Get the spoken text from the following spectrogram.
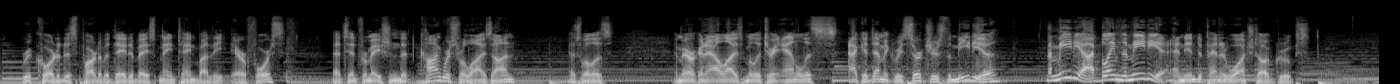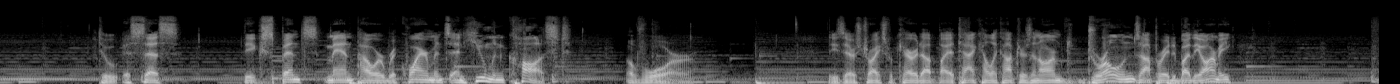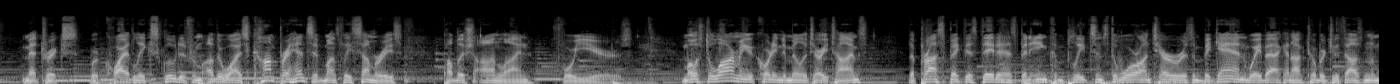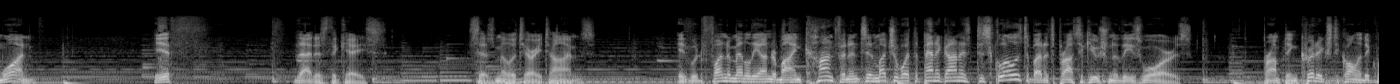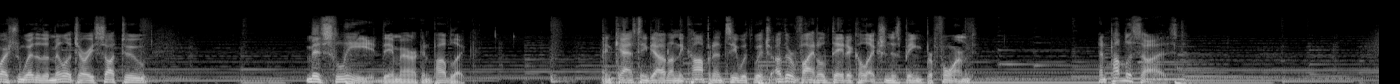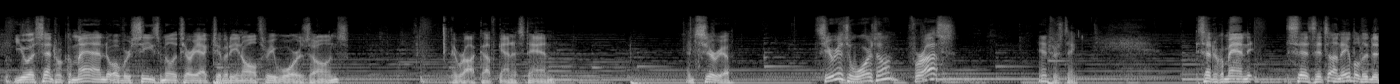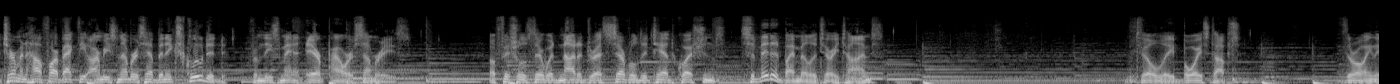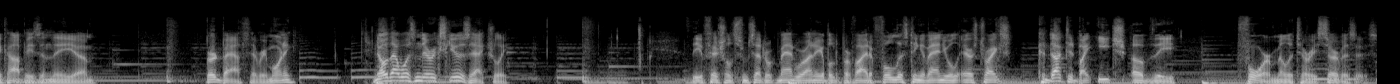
recorded as part of a database maintained by the Air Force. That's information that Congress relies on, as well as American allies, military analysts, academic researchers, the media. The media, I blame the media, and independent watchdog groups to assess the expense, manpower requirements, and human cost of war. These airstrikes were carried out by attack helicopters and armed drones operated by the Army. Metrics were quietly excluded from otherwise comprehensive monthly summaries published online for years. Most alarming, according to Military Times, the prospect this data has been incomplete since the war on terrorism began way back in October 2001. If that is the case, says Military Times. It would fundamentally undermine confidence in much of what the Pentagon has disclosed about its prosecution of these wars, prompting critics to call into question whether the military sought to mislead the American public and casting doubt on the competency with which other vital data collection is being performed and publicized. U.S. Central Command oversees military activity in all three war zones Iraq, Afghanistan, and Syria. Syria's a war zone for us? Interesting. Central Command says it's unable to determine how far back the Army's numbers have been excluded from these air power summaries. Officials there would not address several detailed questions submitted by Military Times until the boy stops throwing the copies in the um, bird bath every morning. No, that wasn't their excuse, actually. The officials from Central Command were unable to provide a full listing of annual airstrikes conducted by each of the four military services.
